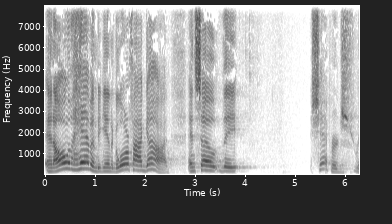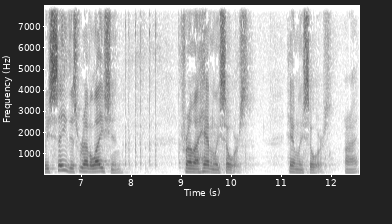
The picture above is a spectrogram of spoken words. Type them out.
and all of heaven began to glorify God. And so the shepherds receive this revelation from a heavenly source. Heavenly source, all right?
